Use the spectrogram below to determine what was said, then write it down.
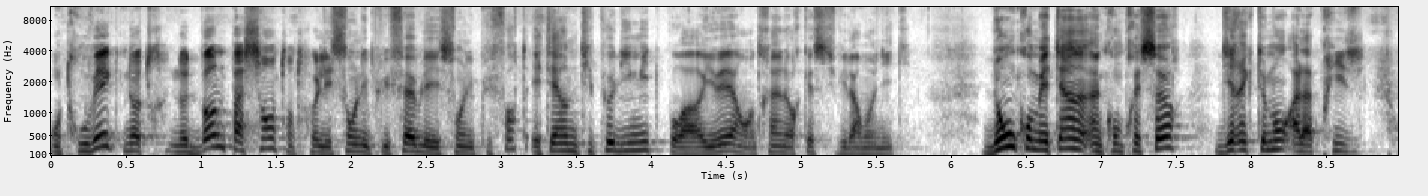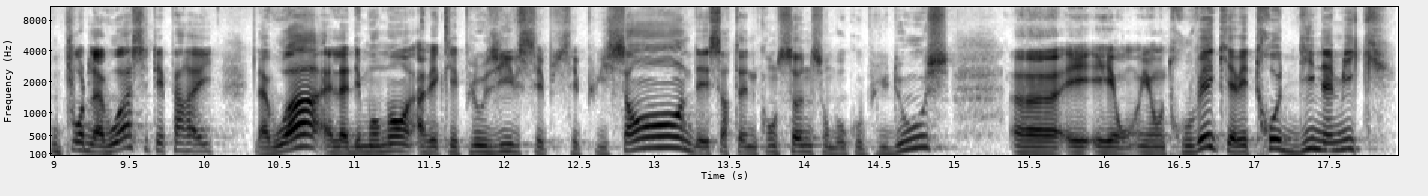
on trouvait que notre, bande passante entre les sons les plus faibles et les sons les plus fortes était un petit peu limite pour arriver à rentrer un orchestre philharmonique. Donc on mettait un, compresseur directement à la prise. Ou pour de la voix, c'était pareil. La voix, elle a des moments avec les plosives, c'est puissant, des, certaines consonnes sont beaucoup plus douces, euh, et, on, trouvait qu'il y avait trop de dynamique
